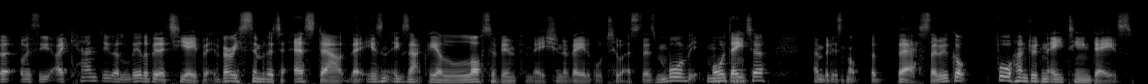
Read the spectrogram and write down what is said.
but obviously, I can do a little bit of TA, but very similar to SDAO, there isn't exactly a lot of information available to us. There's more more mm-hmm. data, um, but it's not the best. So we've got 418 days.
